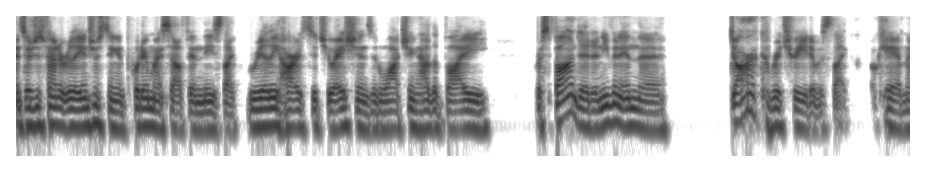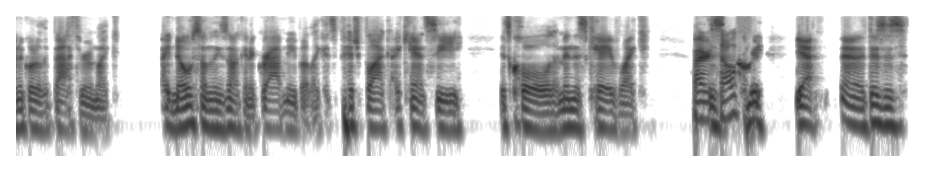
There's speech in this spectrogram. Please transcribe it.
and so I just found it really interesting in putting myself in these like really hard situations and watching how the body responded. And even in the dark retreat, it was like, okay, I'm going to go to the bathroom. Like, I know something's not going to grab me, but like it's pitch black. I can't see. It's cold. I'm in this cave. Like, by yourself? yeah. Uh, this is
